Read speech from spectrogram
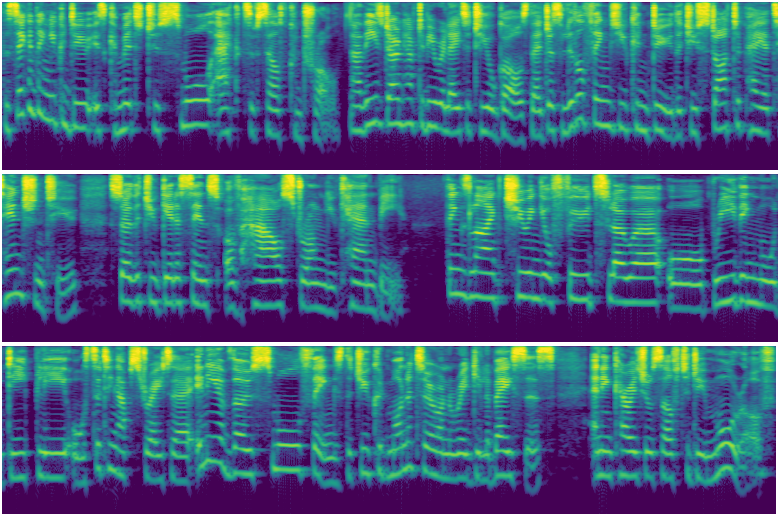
The second thing you can do is commit to small acts of self control. Now, these don't have to be related to your goals, they're just little things you can do that you start to pay attention to so that you get a sense of how strong you can be. Things like chewing your food slower, or breathing more deeply, or sitting up straighter, any of those small things that you could monitor on a regular basis and encourage yourself to do more of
